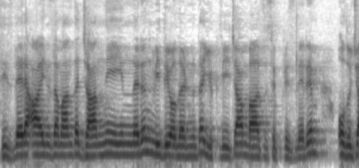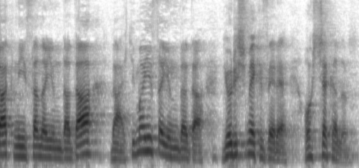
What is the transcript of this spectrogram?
Sizlere aynı zamanda canlı yayınların videolarını da yükleyeceğim. Bazı sürprizlerim olacak Nisan ayında da, belki Mayıs ayında da. Görüşmek üzere. Hoşçakalın.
